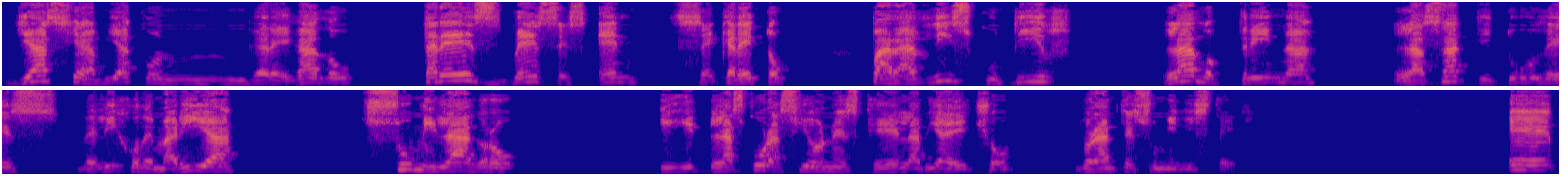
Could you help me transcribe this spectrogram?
ya se había congregado tres veces en secreto para discutir la doctrina, las actitudes del Hijo de María, su milagro y las curaciones que él había hecho durante su ministerio. Eh,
